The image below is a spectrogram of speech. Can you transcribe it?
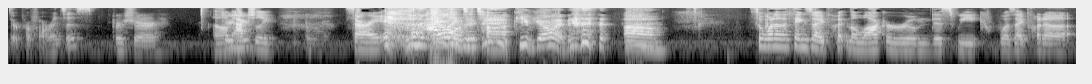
their performances. For sure. Um, So actually, Okay. sorry, I like to talk. Keep going. Um, so one of the things I put in the locker room this week was I put a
